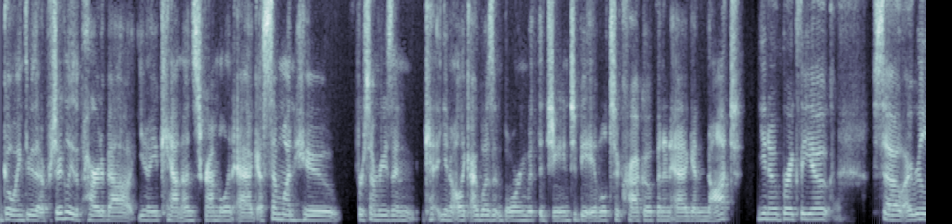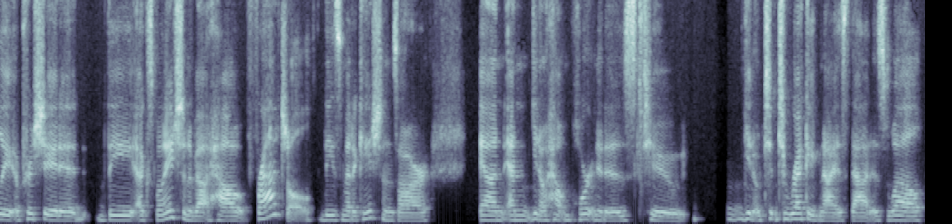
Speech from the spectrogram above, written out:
going through that particularly the part about you know you can't unscramble an egg as someone who for some reason can, you know like i wasn't born with the gene to be able to crack open an egg and not you know break the yolk. So i really appreciated the explanation about how fragile these medications are and and you know how important it is to you know to, to recognize that as well.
